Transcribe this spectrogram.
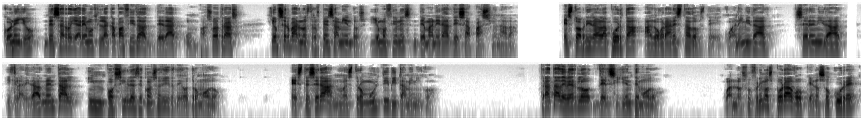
Con ello, desarrollaremos la capacidad de dar un paso atrás y observar nuestros pensamientos y emociones de manera desapasionada. Esto abrirá la puerta a lograr estados de ecuanimidad, serenidad, y claridad mental imposibles de conseguir de otro modo. Este será nuestro multivitamínico. Trata de verlo del siguiente modo. Cuando sufrimos por algo que nos ocurre,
